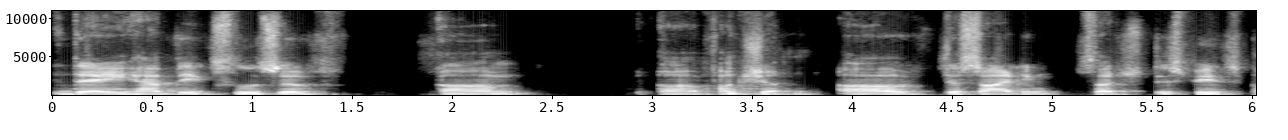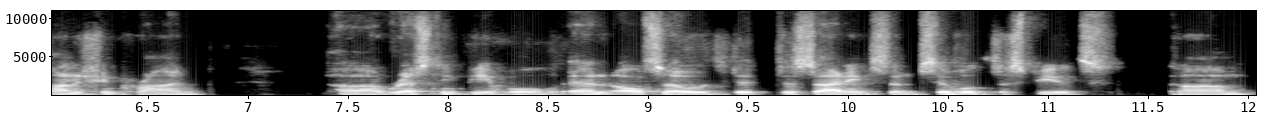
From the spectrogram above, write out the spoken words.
they have the exclusive um, uh, function of deciding such disputes, punishing crime, uh, arresting people, and also de- deciding some civil disputes. Um,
